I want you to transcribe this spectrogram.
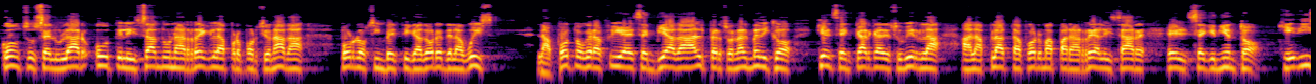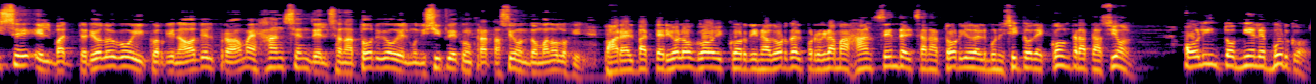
con su celular utilizando una regla proporcionada por los investigadores de la WIS. La fotografía es enviada al personal médico, quien se encarga de subirla a la plataforma para realizar el seguimiento. ¿Qué dice el bacteriólogo y coordinador del programa Hansen del sanatorio del municipio de Contratación, don Manolo Gil? Para el bacteriólogo y coordinador del programa Hansen del sanatorio del municipio de Contratación, Olinto Mieles Burgos,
